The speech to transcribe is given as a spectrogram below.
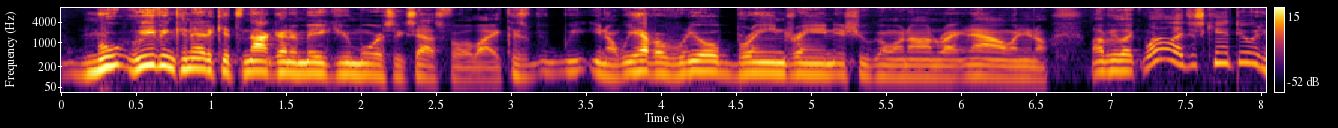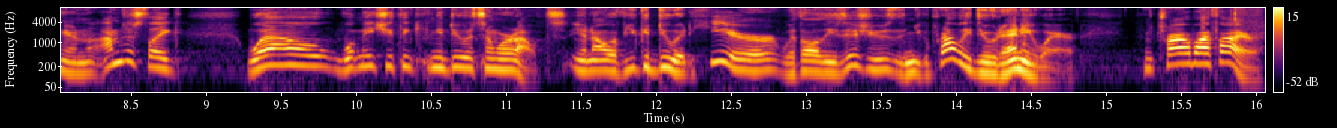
mo- leaving Connecticut's not going to make you more successful like cuz we you know we have a real brain drain issue going on right now and you know I'll be like well I just can't do it here. And I'm just like well what makes you think you can do it somewhere else? You know if you could do it here with all these issues then you could probably do it anywhere trial by fire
